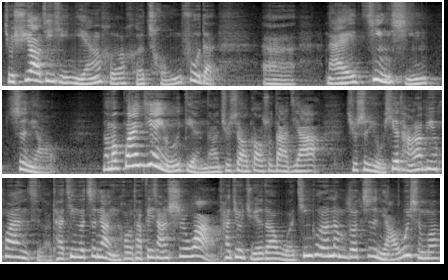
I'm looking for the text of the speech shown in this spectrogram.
就需要进行联合和重复的，呃，来进行治疗。那么关键有一点呢，就是要告诉大家，就是有些糖尿病患者，他经过治疗以后，他非常失望，他就觉得我经过了那么多治疗，为什么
